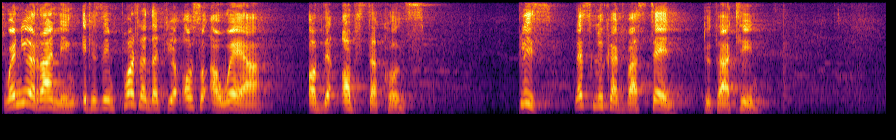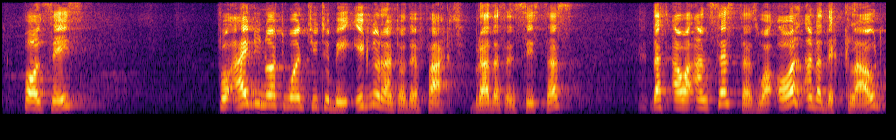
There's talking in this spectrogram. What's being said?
when you're running, it is important that you're also aware of the obstacles. Please, let's look at verse 10 to 13. Paul says, For I do not want you to be ignorant of the fact, brothers and sisters, that our ancestors were all under the cloud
